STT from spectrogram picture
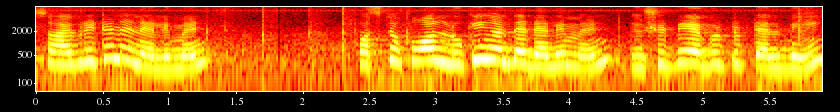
So, I have written an element First of all looking at that element you should be able to tell me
